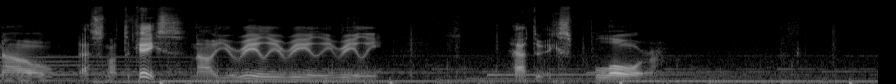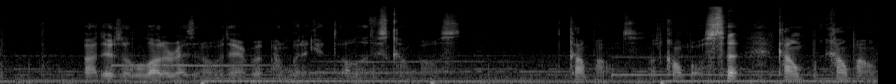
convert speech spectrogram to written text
Now that's not the case. Now you really, really, really have to explore. Uh, there's a lot of resin over there, but I'm gonna get all of this compost. Compounds, not compost. Com compound.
